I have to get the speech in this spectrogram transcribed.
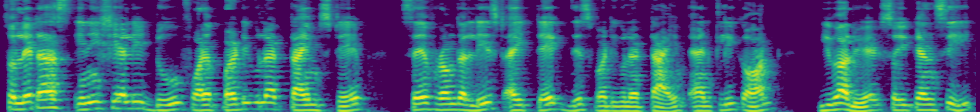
So let us initially do for a particular time step say from the list I take this particular time and click on evaluate. So you can see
